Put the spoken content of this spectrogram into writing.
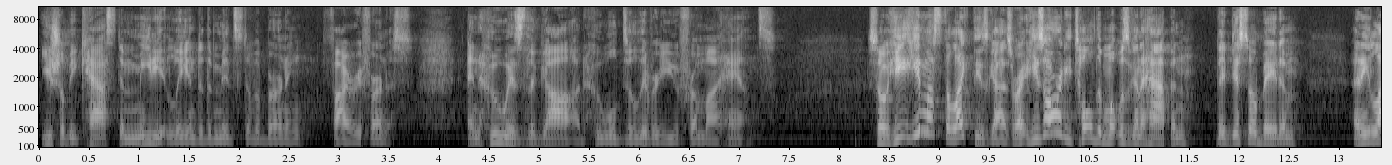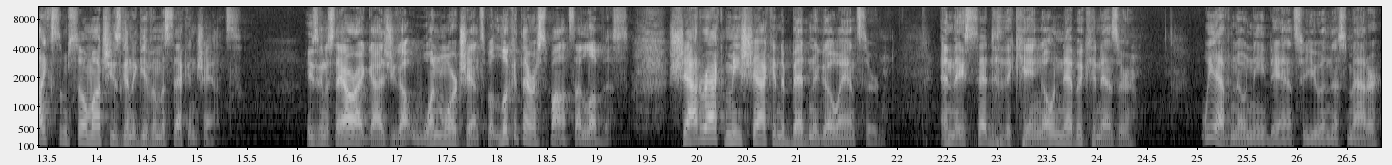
you shall be cast immediately into the midst of a burning fiery furnace. And who is the God who will deliver you from my hands? So he, he must have liked these guys, right? He's already told them what was going to happen. They disobeyed him. And he likes them so much, he's going to give them a second chance. He's going to say, All right, guys, you got one more chance. But look at their response. I love this. Shadrach, Meshach, and Abednego answered. And they said to the king, O Nebuchadnezzar, we have no need to answer you in this matter.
